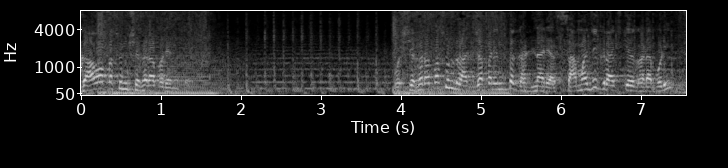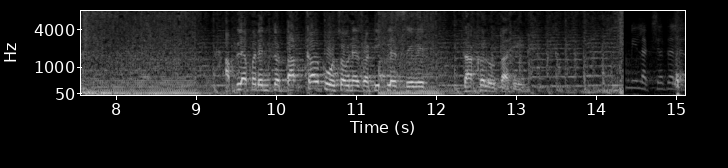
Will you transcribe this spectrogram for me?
गावापासून शहरापर्यंत. व शहरापासून राज्यापर्यंत घडणाऱ्या सामाजिक राजकीय घडामोडी आपल्यापर्यंत तात्काळ पोहोचवण्यासाठी आपल्या सेवेत दाखल होत आहे. मी लक्षात आलं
